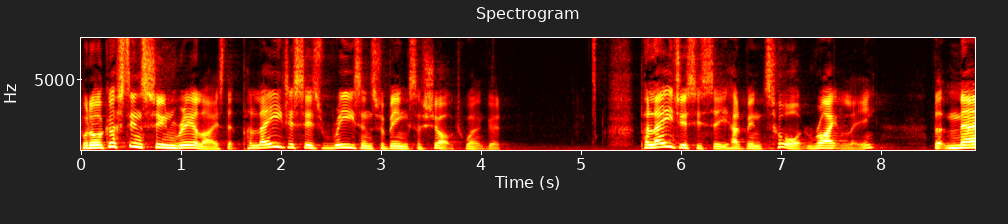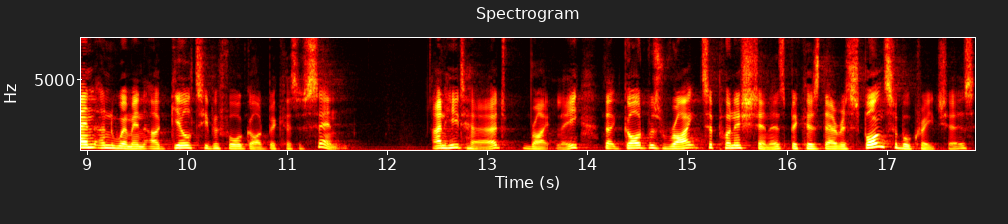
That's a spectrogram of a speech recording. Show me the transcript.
But Augustine soon realized that Pelagius' reasons for being so shocked weren't good. Pelagius, you see, had been taught rightly that men and women are guilty before God because of sin. And he'd heard, rightly, that God was right to punish sinners because they're responsible creatures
